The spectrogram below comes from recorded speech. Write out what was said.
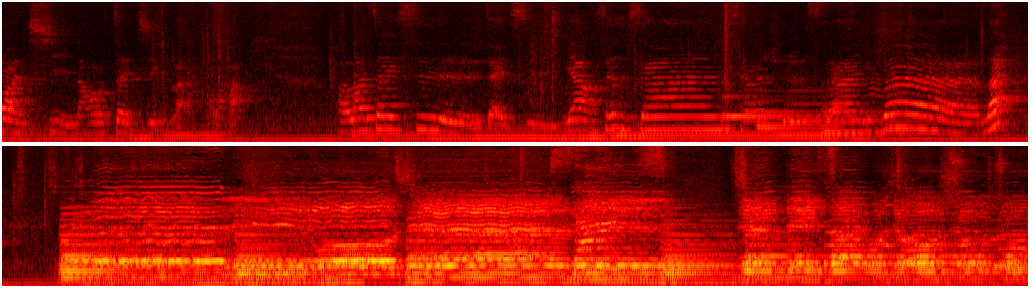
换气，然后再进来，好不好？好了，再一次，再一次，一样，三十三，三十三，预备，来。真理我前行，真在我救赎中。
